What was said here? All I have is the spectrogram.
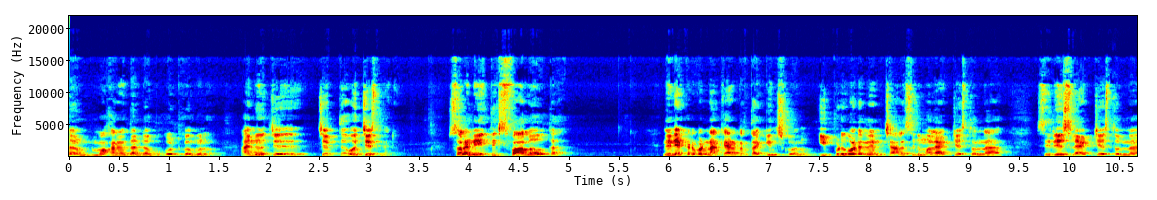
దాని మొఖనే దాని డబ్బు కొట్టుకోమను అని వచ్చే చెప్తే వచ్చేసినారు. సో అలా నేను ఎథిక్స్ ఫాలో అవుతా. నేను ఎక్కడ కూడా నా క్యారెక్టర్ తగ్గించుకోను. ఇప్పుడు కూడా నేను చాలా సినిమాలు యాక్ట్ చేస్తున్నా సీరియల్స్లో యాక్ట్ చేస్తున్నా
